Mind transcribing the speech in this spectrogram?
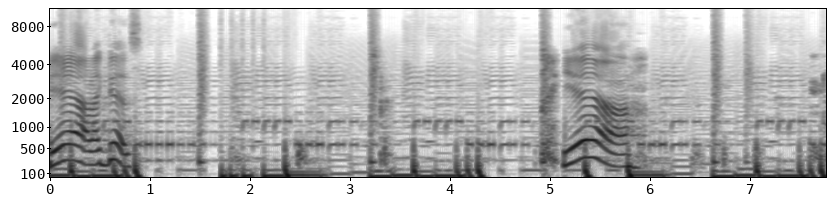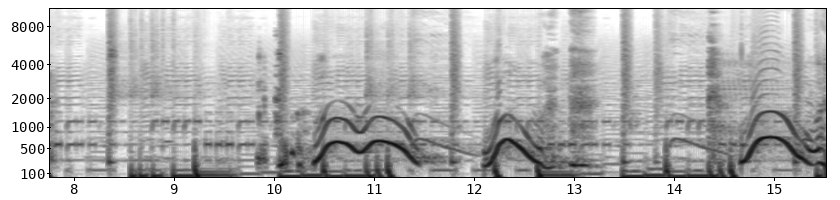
Yeah, like this. Yeah. Woo! Woo! Woo! Woo!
